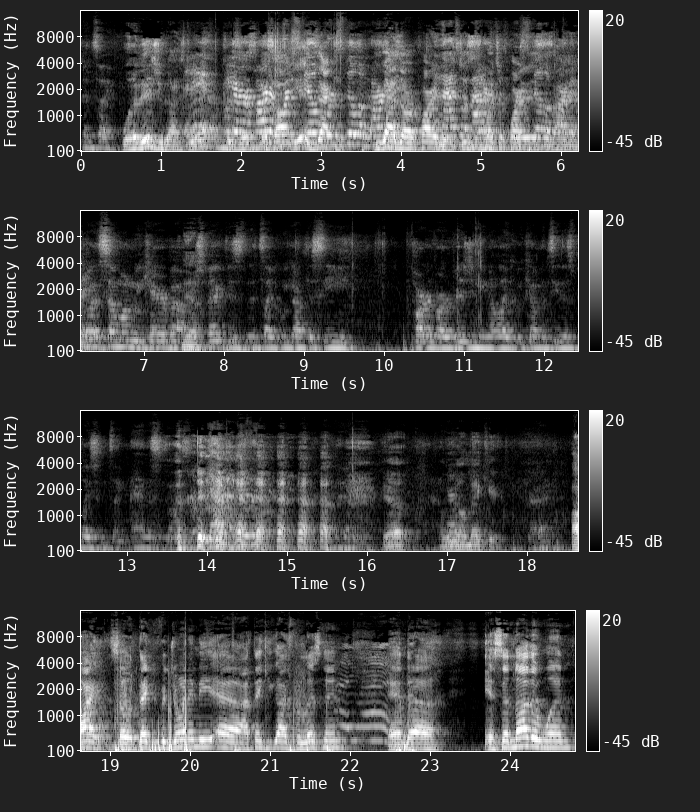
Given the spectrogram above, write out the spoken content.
it's like, Well, it is you guys. It doing is. Because We are a part of- all- we're yeah, still- we're exactly. still a part You guys are a part of And it, just as much a part of this still a as I am. but someone we care about and Yeah. respect is, it's like we got to see part of our vision, you know, like we come and see this place and it's like, man, this is awesome. Yeah, Yep, and we're Yeah. gonna make it. Right? All right, so thank you for joining me. Uh, I thank you guys for listening, and uh, it's another one,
